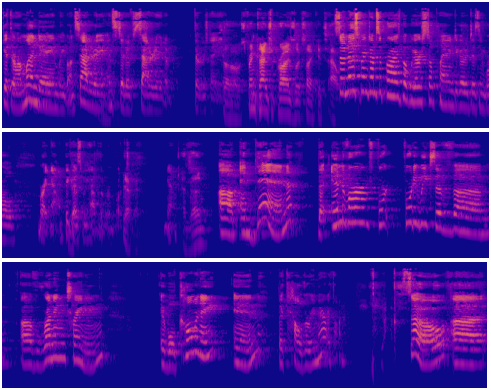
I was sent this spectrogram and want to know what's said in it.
get there on Monday and leave on Saturday instead of Saturday to Thursday. So springtime surprise looks like it's out. So no springtime surprise, but we are still planning to go to Disney World right now because we have the room booked. yeah. Yeah. And then Um, and then the end of our 40 weeks of, um, of running training, it will culminate in the Calgary Marathon. So, uh,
